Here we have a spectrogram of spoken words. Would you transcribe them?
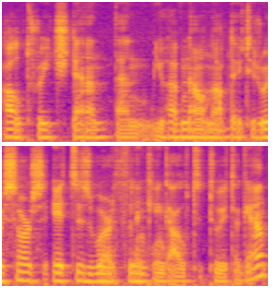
outreach then then you have now an updated resource. It is worth linking out to it again.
